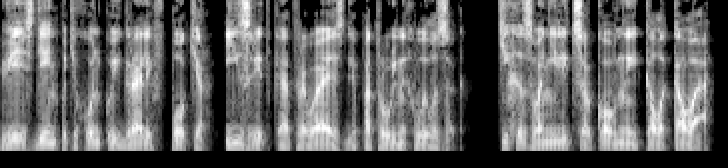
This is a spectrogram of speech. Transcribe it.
Весь день потихоньку играли в покер, изредка отрываясь для патрульных вылазок. Тихо звонили церковные колокола,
